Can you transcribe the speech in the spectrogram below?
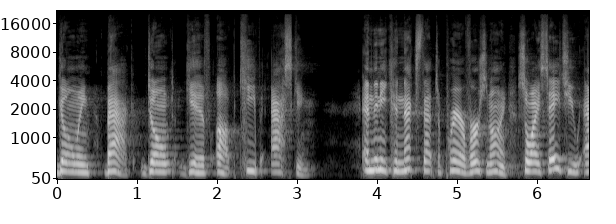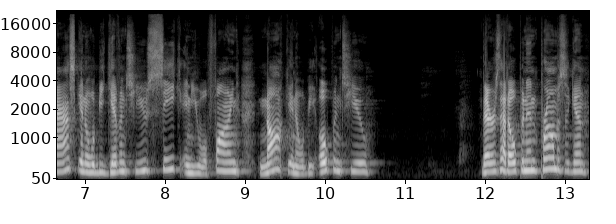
going back. Don't give up. Keep asking. And then he connects that to prayer, verse 9. So I say to you, ask and it will be given to you, seek and you will find, knock and it will be open to you. There's that open end promise again.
